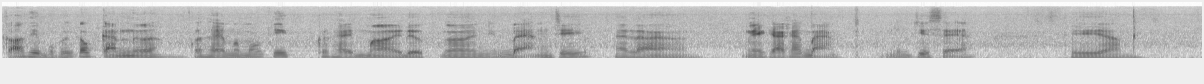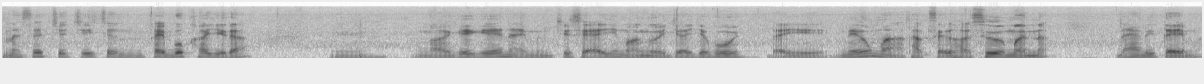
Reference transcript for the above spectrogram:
có thêm một cái góc cạnh nữa có thể mà mốt chí có thể mời được uh, những bạn chí hay là ngay cả các bạn muốn chia sẻ. Thì uh, message cho chí trên facebook hay gì đó. Ừ, ngồi cái ghế này mình chia sẻ với mọi người chơi cho vui. Tại vì nếu mà thật sự hồi xưa mình á đang đi tìm á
